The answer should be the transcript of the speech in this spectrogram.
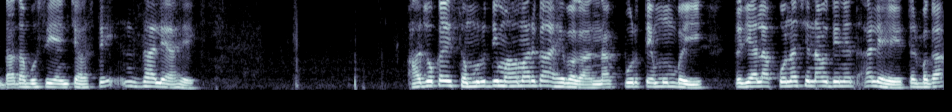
दादा भोसे यांच्या हस्ते झाले आहे. हा जो काही समृद्धी महामार्ग आहे बघा नागपूर ते मुंबई तर याला कोणाचे नाव देण्यात आले आहे? तर बघा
